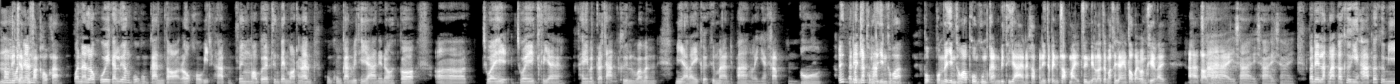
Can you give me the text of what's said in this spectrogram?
อืมลองรีแคปวันนั้นให้ฟังคร่าววันนั้นเราคุยกันเรื่องภูมิคุ้มกันต่อโรคโควิด ครับ ซึ่งหมอเบิร์ตซึ่งเป็นหมอทางด้านภูมิคุ้มกันวิทยาเนี่ยเนาะก็เอ่อ ช่วยช่วยเคลียร์ให้มันกระจ่างขึ้นว่ามันมีอะไรเกิดขึ้นมาบ้างอะไรเงี้ยครับอืมๆอ๋อเอ้ยประเด็เมื่อนกี้ผมหลักๆได้ยินคำว่าผมผมได้ยินคำว่าภูมิคุ้มกันวิทยานะครับ อันนี้จะเป็นศัพท์ใหม่ซึ่งเดี๋ยวเราจะมาขยายกันต่อไปว่ามันคืออะไร อ่าต่อต่อใช่ใช่ใช่ใช่ประเด็นหลักๆ ก็คืองี้ครับก็คือมี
